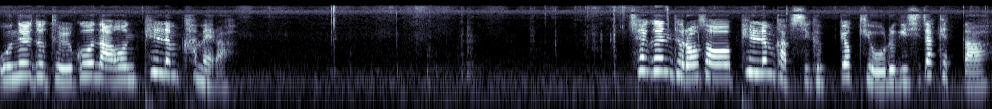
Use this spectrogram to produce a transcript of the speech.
오늘도 들고 나온 필름 카메라. 최근 들어서 필름 값이 급격히 오르기 시작했다.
